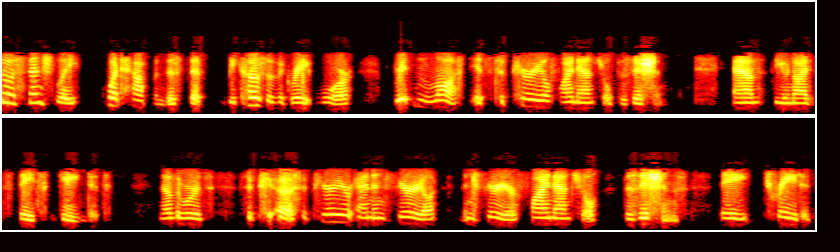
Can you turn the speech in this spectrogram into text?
So essentially, what happened is that because of the Great War, Britain lost its superior financial position, and the United States gained it. In other words, uh, superior and inferior inferior financial positions they traded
